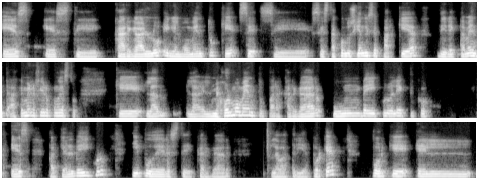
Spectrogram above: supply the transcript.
es este, cargarlo en el momento que se, se, se, está conduciendo y se parquea directamente. ¿A qué me refiero con esto? Que el mejor momento para cargar un vehículo eléctrico es parquear el vehículo y poder este, cargar la batería. ¿Por qué? Porque el,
